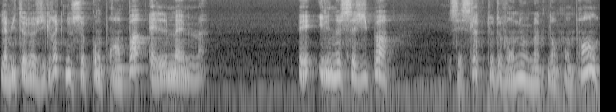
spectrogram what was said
la mythologie grecque ne se comprend pas elle-même. Et il ne s'agit pas, c'est cela que devons nous maintenant comprendre,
